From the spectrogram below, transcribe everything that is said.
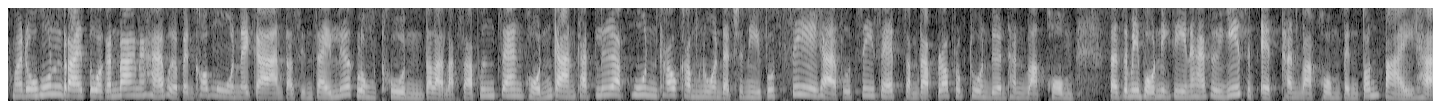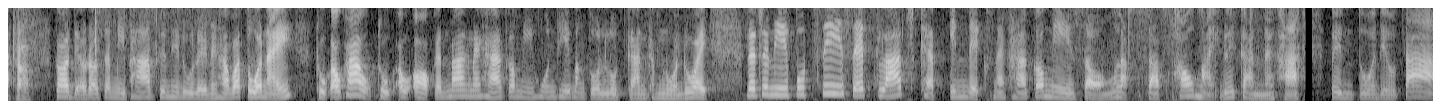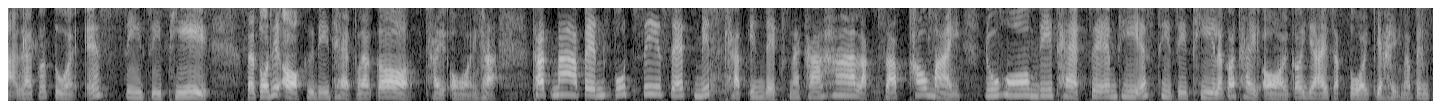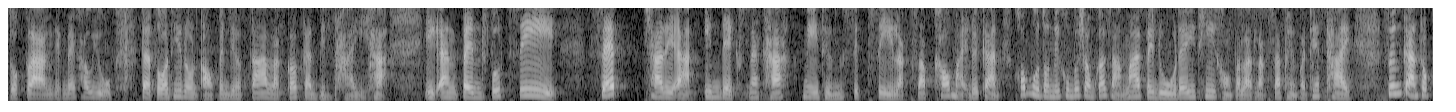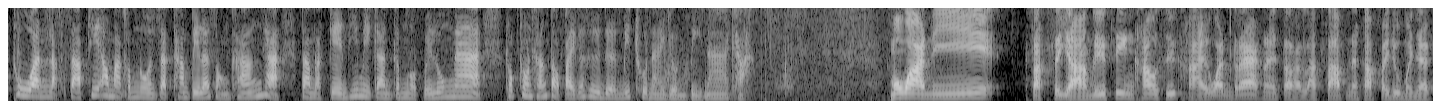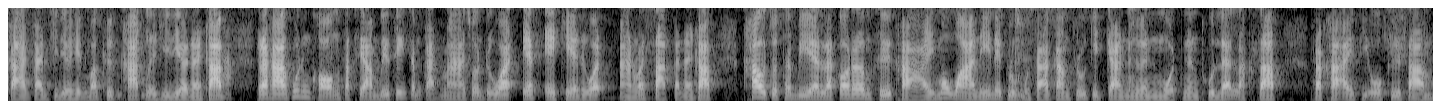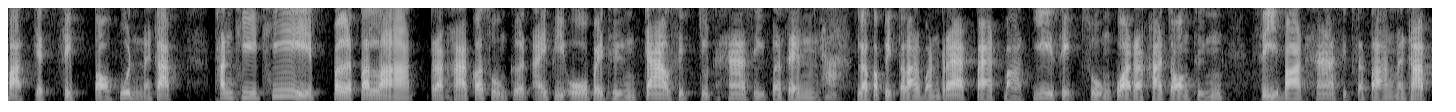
มาดูหุ้นรายตัวกันบ้างนะคะ เผื่อเป็นข้อมูลในการตัดสินใจเลือกลงทุน ตลาดหลักทรัพย์เพิ่งแจ้งผลการคัดเลือกหุ้นเข้าคำนวณดัชนีฟุตซี่ค่ะฟุตซี่เซตสำหรับรอบทบทวนเดือนธันวาคม แต่จะมีผลอีกทีนะคะ คือ 21 ธันวาคมเป็นต้นไปค่ะครับก็เดี๋ยวเราจะมีภาพขึ้นให้ดูเลยนะคะ ว่าตัวไหนถูกเอาเข้าถูกเอาออกกันบ้างนะคะ ก็มีหุ้นที่บางตัวหลุดการคำนวณด้วย ดัชนีฟุตซี่เซต large cap index นะคะก็มี 2 หลักทรัพย์เข้าใหม่ด้วยกันนะคะ เป็นตัวเดลต้าและก็ตัว SCGP แต่ตัวที่ออกคือ d t แทแล้วก็ไทยออยค่ะ ถัดมาเป็นฟุตซี่เซ็ตมิดแคปอินเด็กซ์นะคะ 5 หลักทรัพย์เข้าใหม่ ดูโฮม d t แท JMT STGT แล้วก็ไทยออยก็ย้ายจากตัวใหญ่มาเป็นตัวกลางยังได้เข้าอยู่ แต่ตัวที่โดนออกเป็นเดลต้าแล้วก็การบินไทยค่ะ อีกอันเป็นฟุตซี่เซ็ต ชาริอะอินเด็กซ์นะคะ มีถึง 14 หลักทรัพย์เข้าใหม่ด้วยกัน ข้อมูลตรงนี้คุณผู้ชมก็สามารถไปดูได้ที่ของตลาดหลักทรัพย์แห่งประเทศไทย ซึ่งการทบทวนหลักทรัพย์ที่เอามาคำนวณจัดทำปีละ 2 ครั้งค่ะ ตามหลักเกณฑ์ที่มีการกำหนดไว้ล่วงหน้า ทบทวนครั้งต่อไปก็คือเดือนมิถุนายนปีหน้าค่ะ เมื่อวานนี้ศักดิ์สยามลิสซิ่งเข้าซื้อขายวันแรกในตลาดหลักทรัพย์นะครับ ไปดูบรรยากาศกันทีเดียวเห็นว่าคึกคักเลยทีเดียวนะครับค่ะ ราคาหุ้นของศักสยามลิสซิ่งจำกัดมหาชนหรือว่า SAK หรือว่าอ่านว่าสักกันนะครับ เข้าจดทะเบียนแล้วก็เริ่มซื้อขายเมื่อวานนี้ในกลุ่มอุตสาหกรรมธุรกิจการเงินหมวดเงินทุนและหลักทรัพย์ ราคา IPO คือ3บาท70 ต่อหุ้นนะครับ ทันทีที่เปิดตลาดราคาก็สูงเกิน IPO ไปถึง 90.54%ค่ะแล้วก็ปิดตลาดวันแรก8บาท20 สูงกว่าราคาจองถึง4บาท50 สตางค์นะครับ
